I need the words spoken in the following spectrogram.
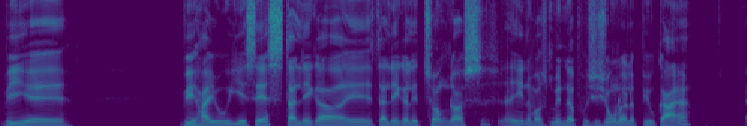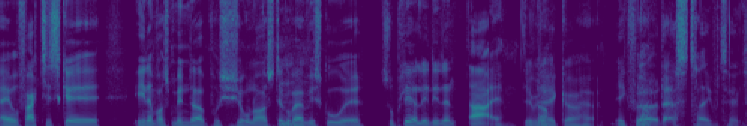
vi... Øh, vi har jo ISS, der ligger, øh, der ligger lidt tungt også. En af vores mindre positioner, eller Biogaia, er jo faktisk øh, en af vores mindre positioner også. Det mm. kunne være, at vi skulle øh, supplere lidt i den. Nej, det vil Nå. jeg ikke gøre her. Ikke før Nå. deres tredje kvartal.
